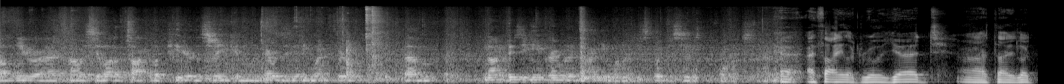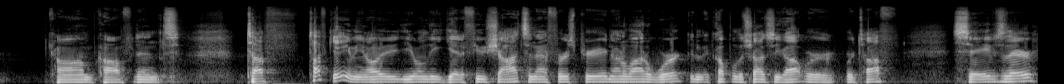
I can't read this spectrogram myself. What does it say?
Uh, obviously a lot of talk about Peter this week and everything that he went through. Um, Not a busy game for him, but a tiny one. I just looked to see his performance. Yeah, I thought he looked really good. Uh, I thought he looked calm, confident, tough. Tough game, you know. You only get a few shots in that first period, not a lot of work, and a couple of the shots he got were were tough saves there.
